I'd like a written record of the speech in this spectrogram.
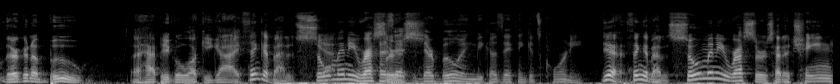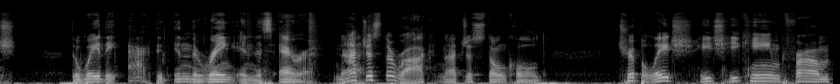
they're gonna boo a happy-go-lucky guy. Think about it. So Yeah. many wrestlers. they, are booing because they think it's corny. Yeah, think about it. So many wrestlers had to change the way they acted in the ring in this era. Not Yeah. just The Rock, not just Stone Cold. Triple H, he he came from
